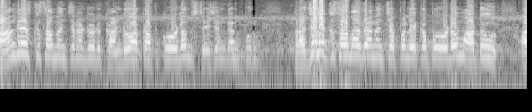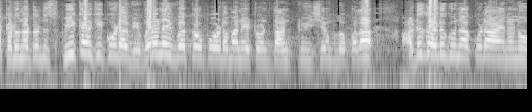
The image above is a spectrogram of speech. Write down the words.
కాంగ్రెస్కు సంబంధించినటువంటి కండువా కప్పుకోవడం స్టేషన్ కన్పూర్ ప్రజలకు సమాధానం చెప్పలేకపోవడం అటు అక్కడ ఉన్నటువంటి స్పీకర్కి కూడా వివరణ ఇవ్వకపోవడం అనేటువంటి దాంట్లో విషయం లోపల అడుగు అడుగునా కూడా ఆయనను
